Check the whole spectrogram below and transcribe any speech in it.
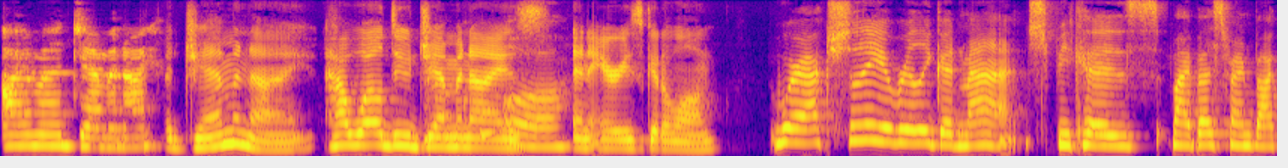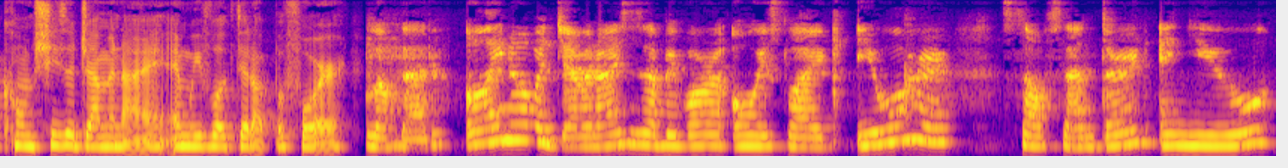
I'm a Gemini. A Gemini. How well do Geminis oh, cool. and Aries get along? We're actually a really good match because my best friend back home, she's a Gemini, and we've looked it up before. Love that. All I know about Geminis is that people are always like, you are self centered and you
